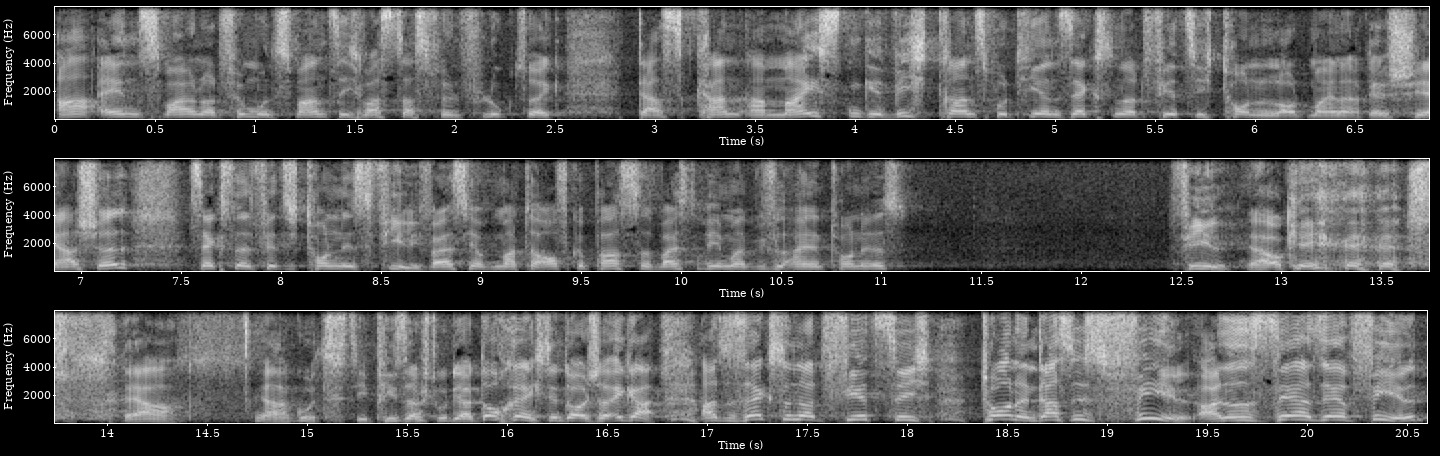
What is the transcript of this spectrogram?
AN 225. Was ist das für ein Flugzeug? Das kann am meisten Gewicht transportieren, 640 Tonnen laut meiner Recherche. 640 Tonnen ist viel. Ich weiß nicht, ob Mathe aufgepasst hat. Weiß noch jemand, wie viel eine Tonne ist? Viel, ja, okay. ja, ja gut, die PISA-Studie hat doch recht in Deutschland, egal. Also 640 Tonnen, das ist viel, also das ist sehr, sehr viel.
